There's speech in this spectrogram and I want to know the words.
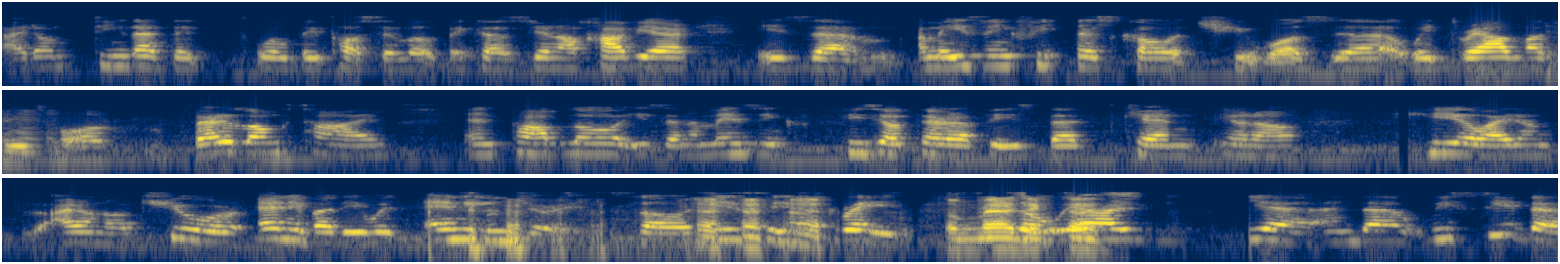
I don't think that it will be possible because you know Javier is um, amazing fitness coach. He was uh, with Real Madrid mm-hmm. for a very long time, and Pablo is an amazing physiotherapist that can you know heal. I don't I don't know cure anybody with any injury. so he's he's great. The magic so we are yeah, and uh, we see the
